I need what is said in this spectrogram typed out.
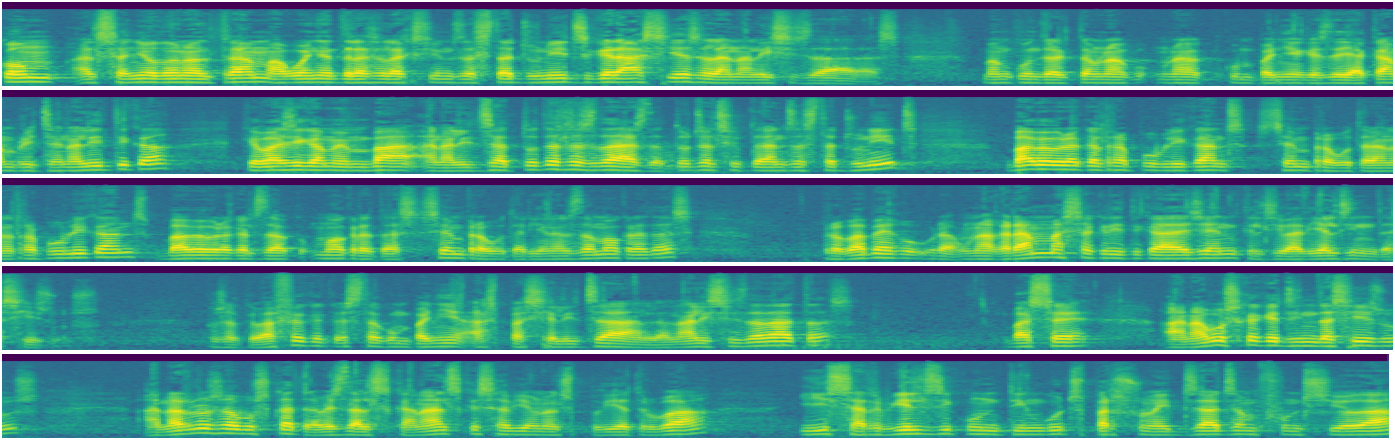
com el senyor Donald Trump ha guanyat les eleccions dels Estats Units gràcies a l'anàlisi de dades. Van contractar una, una companyia que es deia Cambridge Analytica, que bàsicament va analitzar totes les dades de tots els ciutadans dels Estats Units, va veure que els republicans sempre votaran els republicans, va veure que els demòcrates sempre votarien els demòcrates, però va veure una gran massa crítica de gent que els hi va dir els indecisos. Pues el que va fer que aquesta companyia especialitzada en l'anàlisi de dates va ser anar a buscar aquests indecisos, anar-los a buscar a través dels canals que sabia on els podia trobar i servir-los continguts personalitzats en funció de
